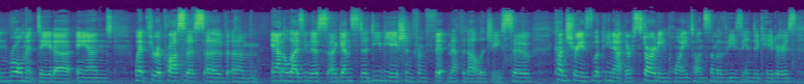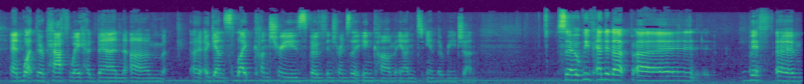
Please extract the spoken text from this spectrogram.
enrollment data and went through a process of um, analyzing this against a deviation from fit methodology. So countries looking at their starting point on some of these indicators and what their pathway had been um, against like countries, both in terms of income and in the region. So we've ended up uh, with um,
